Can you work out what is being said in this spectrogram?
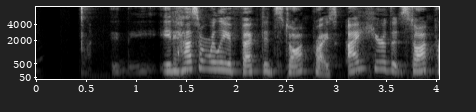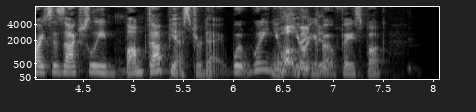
it hasn't really affected stock price. I hear that stock prices actually bumped up yesterday. What, what are you well, hearing about Facebook?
